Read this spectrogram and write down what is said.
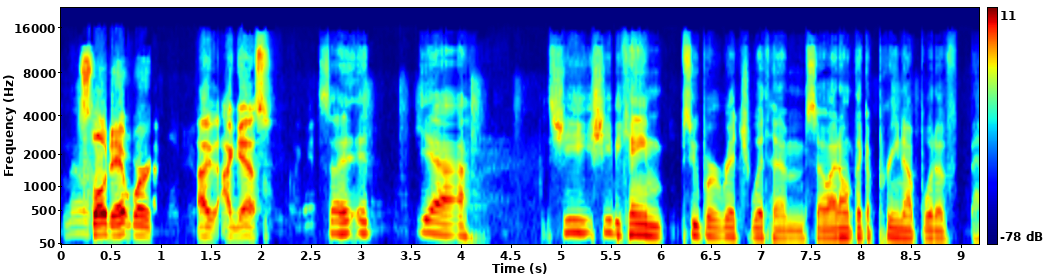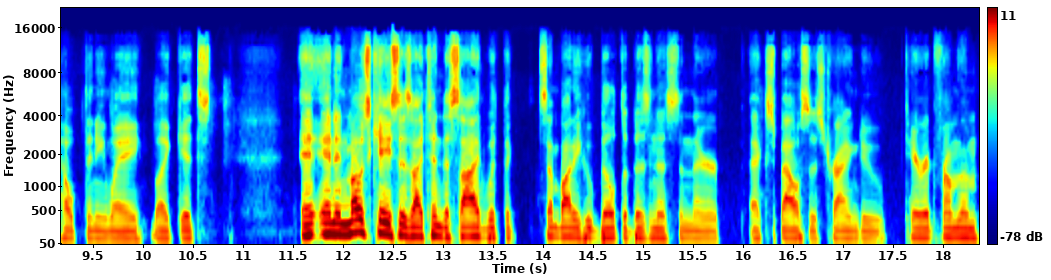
no. slow day at work. I, I guess So it, yeah, she she became super rich with him. So I don't think a prenup would have helped anyway. Like it's, and, and in most cases, I tend to side with the somebody who built a business and their ex spouse is trying to tear it from them.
